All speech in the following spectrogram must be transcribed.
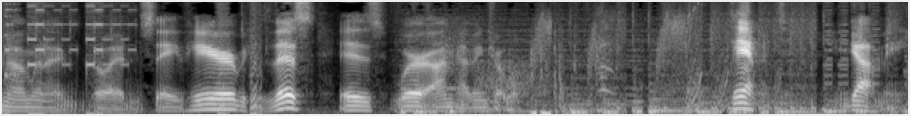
Now I'm gonna go ahead and save here because this is where I'm having trouble. Damn it. You got me.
